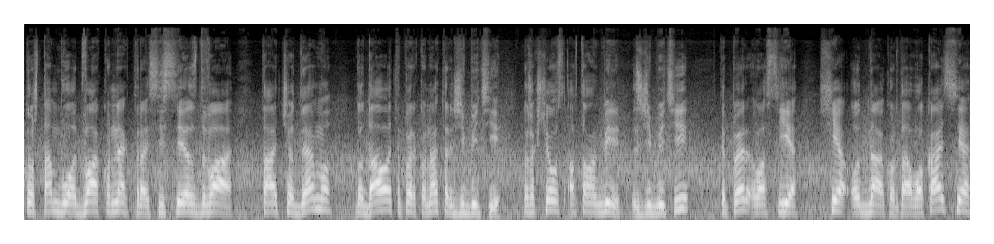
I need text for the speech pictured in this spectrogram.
Тож там було два конектора CCS2 та CHAdeMO, додали тепер конектор GBT. Тож, якщо у вас автомобіль з GBT, тепер у вас є ще одна крута локація,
